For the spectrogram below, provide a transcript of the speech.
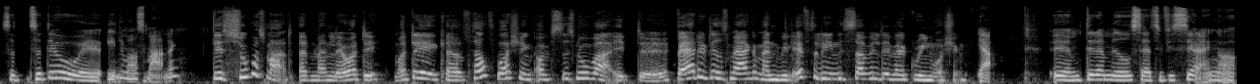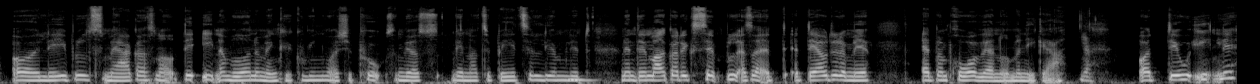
Så, så det er jo øh, egentlig meget smart, ikke? Det er super smart, at man laver det, og det er kaldet health washing, og hvis det nu var et øh, bæredygtighedsmærke, man ville efterligne, så ville det være greenwashing. Ja, Øhm, det der med certificeringer og labels, mærker og sådan noget, det er en af måderne, man kan greenwashe på, som vi også vender tilbage til lige om lidt. Mm. Men det er et meget godt eksempel, altså at, at det er jo det der med, at man prøver at være noget, man ikke er. Ja. Og det er jo egentlig,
